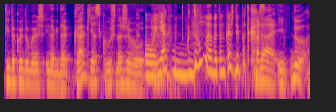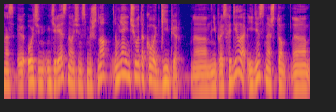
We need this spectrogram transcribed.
ты такой думаешь иногда, как я скучно живу. Ой, я думаю об этом каждый подкаст. Да, и ну, у нас э, очень интересно, очень смешно. У меня ничего такого гипер э, не происходило. Единственное, что э,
